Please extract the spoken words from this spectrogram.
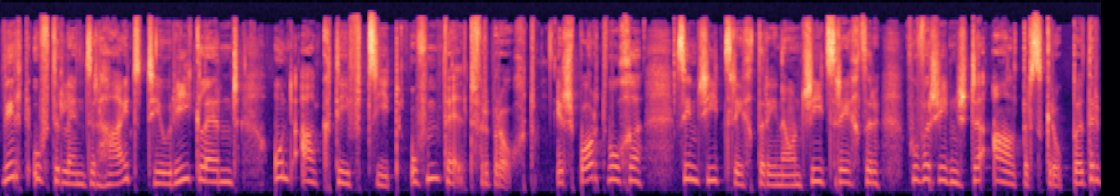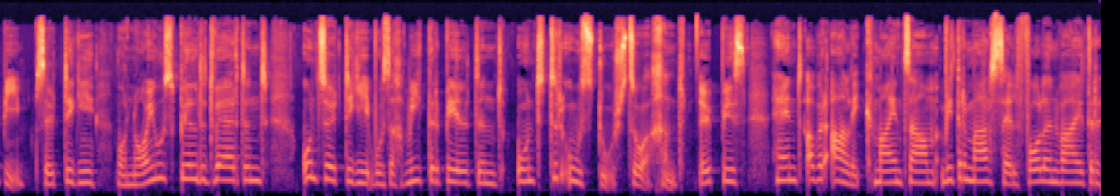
wird auf der Lenzerheide Theorie gelernt und aktiv Zeit auf dem Feld verbracht. In der Sportwoche sind Schiedsrichterinnen und Schiedsrichter von verschiedensten Altersgruppen dabei. Solche, die neu ausgebildet werden und solche, die sich weiterbilden und den Austausch suchen. Etwas haben aber alle gemeinsam, wie der Marcel Vollenweider,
